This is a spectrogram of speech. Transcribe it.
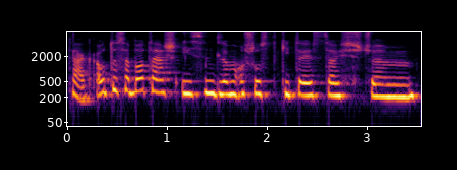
Tak, autosabotaż i syndrom oszustki to jest coś, z czym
